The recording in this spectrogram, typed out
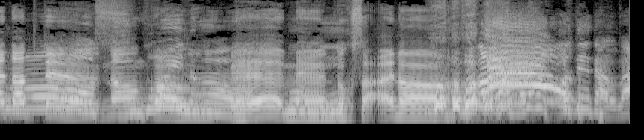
えー、だってなんかすごいな。えー、何？めんどくさいな。わーお出た。わ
